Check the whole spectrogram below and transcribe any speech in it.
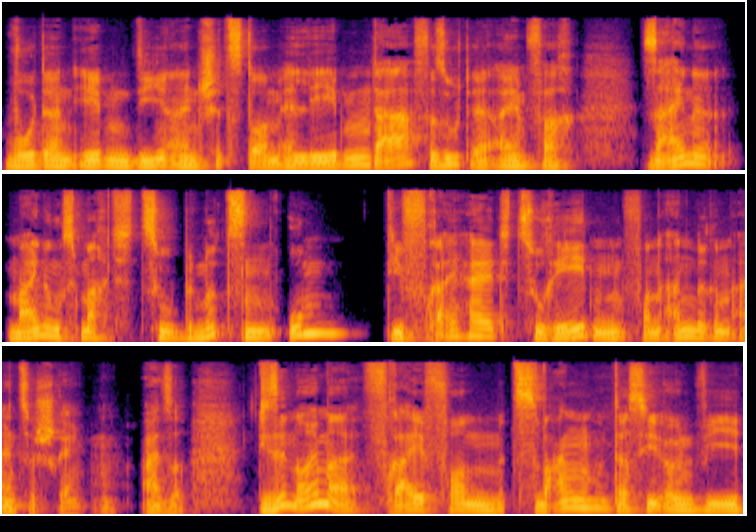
wo dann eben die einen Shitstorm erleben. Da versucht er einfach seine Meinungsmacht zu benutzen, um die Freiheit zu reden von anderen einzuschränken. Also, die sind noch immer frei von Zwang, dass sie irgendwie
